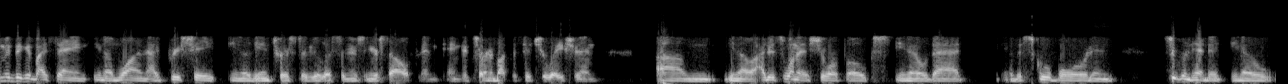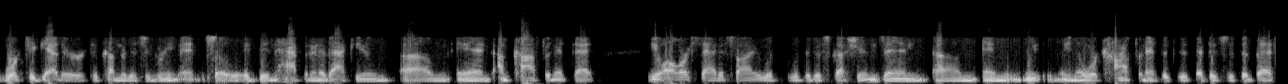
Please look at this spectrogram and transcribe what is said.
let me begin by saying, you know, one, I appreciate, you know, the interest of your listeners and yourself and, and concern about the situation. Um, you know, I just want to assure folks, you know, that you know, the school board and superintendent, you know, worked together to come to this agreement. So it didn't happen in a vacuum. Um, and I'm confident that, you know, all are satisfied with, with the discussions and, um, and we, you know, we're confident that, that this is the best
